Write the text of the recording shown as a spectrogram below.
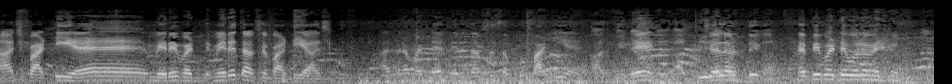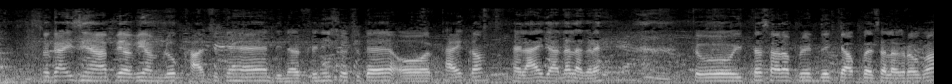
आज पार्टी है। मेरे बर्थडे मेरे तरफ़ से पार्टी है आज। आज मेरा बर्थडे है। मेरे तरफ़ से सबको पार्टी है। चलो। हैप्पी बर्थडे बोलो मेरे तो गाइज़ यहाँ पे अभी हम लोग खा चुके हैं। डिनर फिनिश हो चुका है और खाए कम। फैलाए ज़्यादा लग रहा है। तो इतना सारा प्लेट देख के आपको ऐसा लग रहा होगा।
